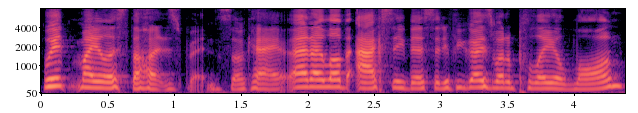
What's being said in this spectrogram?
with my list of husbands okay? And i love asking this. And if you guys want to play along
